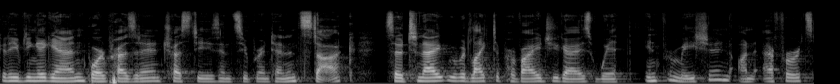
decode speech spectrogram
Good evening again, Board President, trustees, and Superintendent Stock. So tonight, we would like to provide you guys with information on efforts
